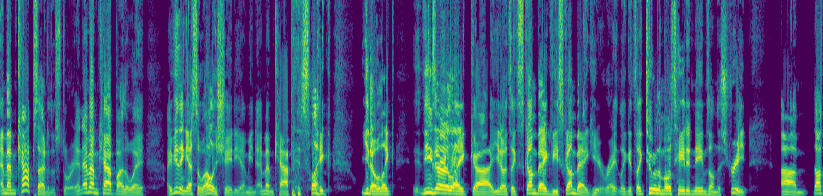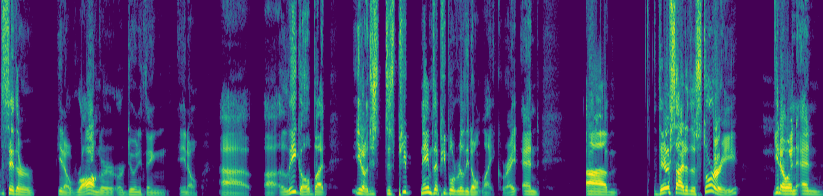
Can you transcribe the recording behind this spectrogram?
MM Cap side of the story, and MM Cap, by the way, if you think SOL is shady, I mean MM Cap is like, you know, like these are like uh, you know it's like scumbag v scumbag here right? Like it's like two of the most hated names on the street. Um, not to say they're you know wrong or, or do anything you know uh, uh, illegal but you know just just pe- names that people really don't like right? And um, their side of the story you know and and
